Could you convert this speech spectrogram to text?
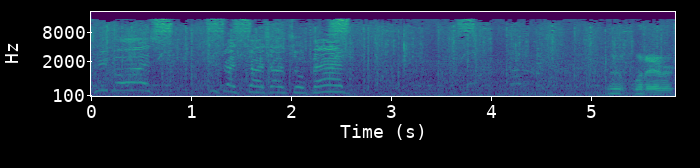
See, boys? These red stars aren't so bad. Well, whatever.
